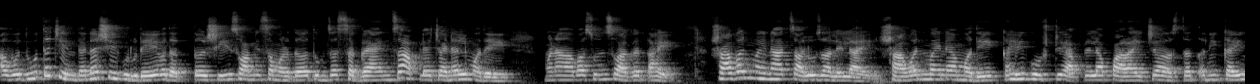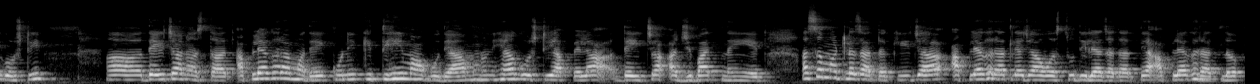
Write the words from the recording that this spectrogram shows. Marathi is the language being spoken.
अवधूत चिंतन श्री गुरुदेव दत्त श्री स्वामी समर्थ तुमचं सगळ्यांचं आपल्या चॅनलमध्ये मनापासून स्वागत आहे. श्रावण महिना चालू झालेला आहे. श्रावण महिन्यामध्ये काही गोष्टी आपल्याला पाळायच्या असतात आणि काही गोष्टी द्यायच्या नसतात. आपल्या घरामध्ये कोणी कितीही मागू द्या म्हणून ह्या गोष्टी आपल्याला द्यायच्या अजिबात नाही आहेत. असं म्हटलं जातं की ज्या आपल्या घरातल्या ज्या वस्तू दिल्या जातात त्या आपल्या घरातलं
